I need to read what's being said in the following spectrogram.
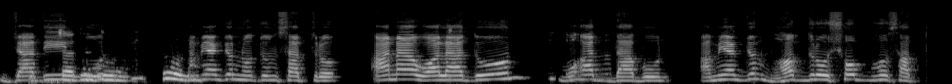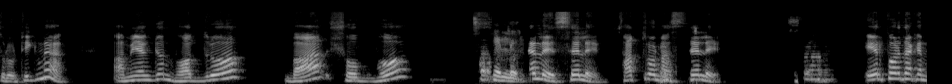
জাদি আমি একজন নতুন ছাত্র। আনা ওয়ালাদুন মুআদ্দাবুন। আমি একজন ভদ্র সভ্য ছাত্র ঠিক না? আমি একজন ভদ্র বা সভ্য ছেলে। ছেলে ছাত্র না ছেলে। এরপর দেখেন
